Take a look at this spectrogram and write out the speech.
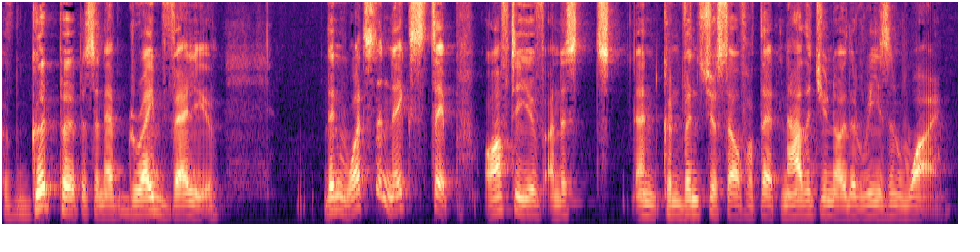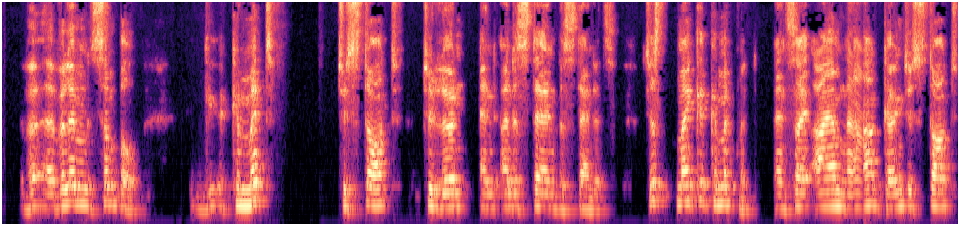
a good purpose and have great value, then what's the next step after you've understood and convinced yourself of that now that you know the reason why? Uh, Willem, simple. G- commit to start to learn and understand the standards. Just make a commitment and say, I am now going to start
